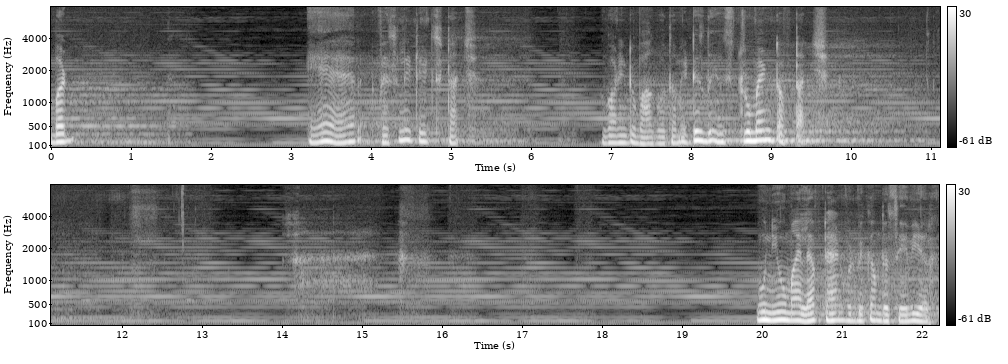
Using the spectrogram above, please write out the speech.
but air facilitates touch. According to Bhagavatam, it is the instrument of touch. Who knew my left hand would become the savior?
